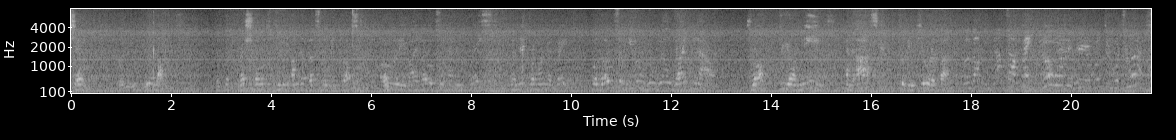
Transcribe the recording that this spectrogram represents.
Change when you realize that the threshold to the underverse will be crossed only by those who have embraced the necromonger faith. For those of you who will right now drop to your knees and ask to be purified. Will not renounce our faith. No one here will do what you ask.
